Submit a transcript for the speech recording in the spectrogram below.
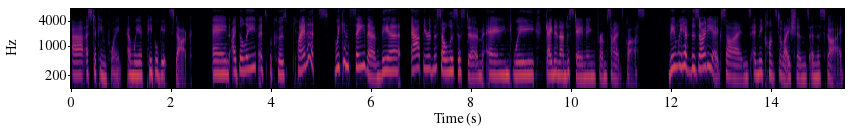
are a sticking point and where people get stuck. And I believe it's because planets, we can see them. They're out there in the solar system and we gain an understanding from science class. Then we have the zodiac signs and their constellations in the sky.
